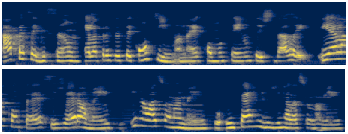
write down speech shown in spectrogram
a perseguição, ela precisa ser contínua, né, como tem no texto da lei. E ela acontece geralmente em relacionamento, em términos de relacionamento.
